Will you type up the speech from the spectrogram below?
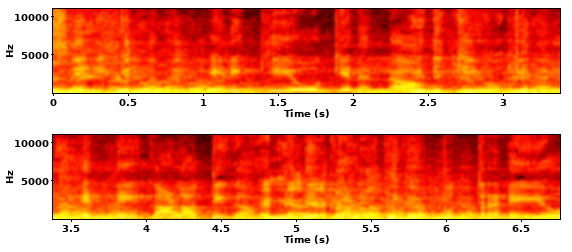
സ്നേഹിക്കുന്നവൻ എനിക്ക് യോഗ്യനല്ല എനിക്ക് യോഗ്യനല്ല. എന്നേക്കാൾ അധികം എന്നേക്കാൾ അധികം പുത്രനെയോ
